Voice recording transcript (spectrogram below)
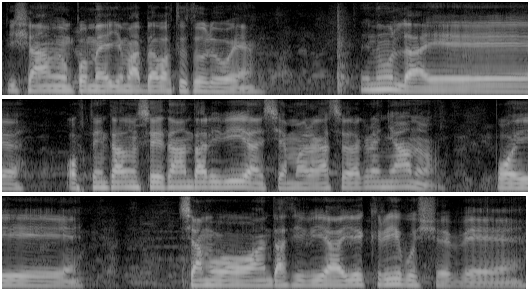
diciamo è un po' meglio ma abbia battuto lui, e nulla, e ho tentato un sera di andare via insieme al ragazzo da Gragnano, poi siamo andati via io e Kribushev e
